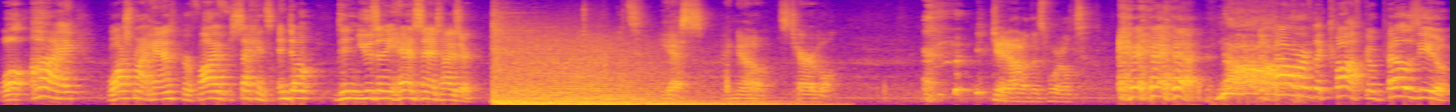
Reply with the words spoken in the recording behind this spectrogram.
Well, I washed my hands for five seconds and don't didn't use any hand sanitizer. What? Yes, I know. It's terrible. Get out of this world. no! the power of the cough compels you.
